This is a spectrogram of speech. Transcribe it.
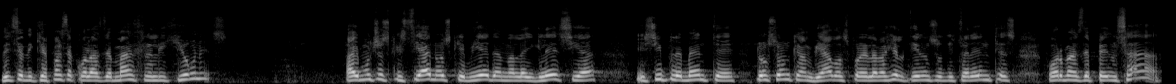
Dicen, ¿y qué pasa con las demás religiones? Hay muchos cristianos que vienen a la iglesia y simplemente no son cambiados por el Evangelio, tienen sus diferentes formas de pensar.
